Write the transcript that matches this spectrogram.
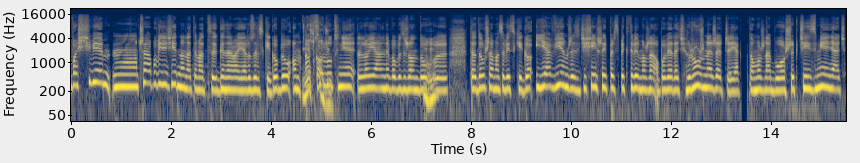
właściwie mm, trzeba powiedzieć jedno na temat generała Jaruzelskiego. Był on Nie absolutnie lojalny wobec rządu Mhm. y, Tadeusza Mazowieckiego i ja wiem, że z dzisiejszej perspektywy można opowiadać różne rzeczy, jak to można było szybciej zmieniać,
